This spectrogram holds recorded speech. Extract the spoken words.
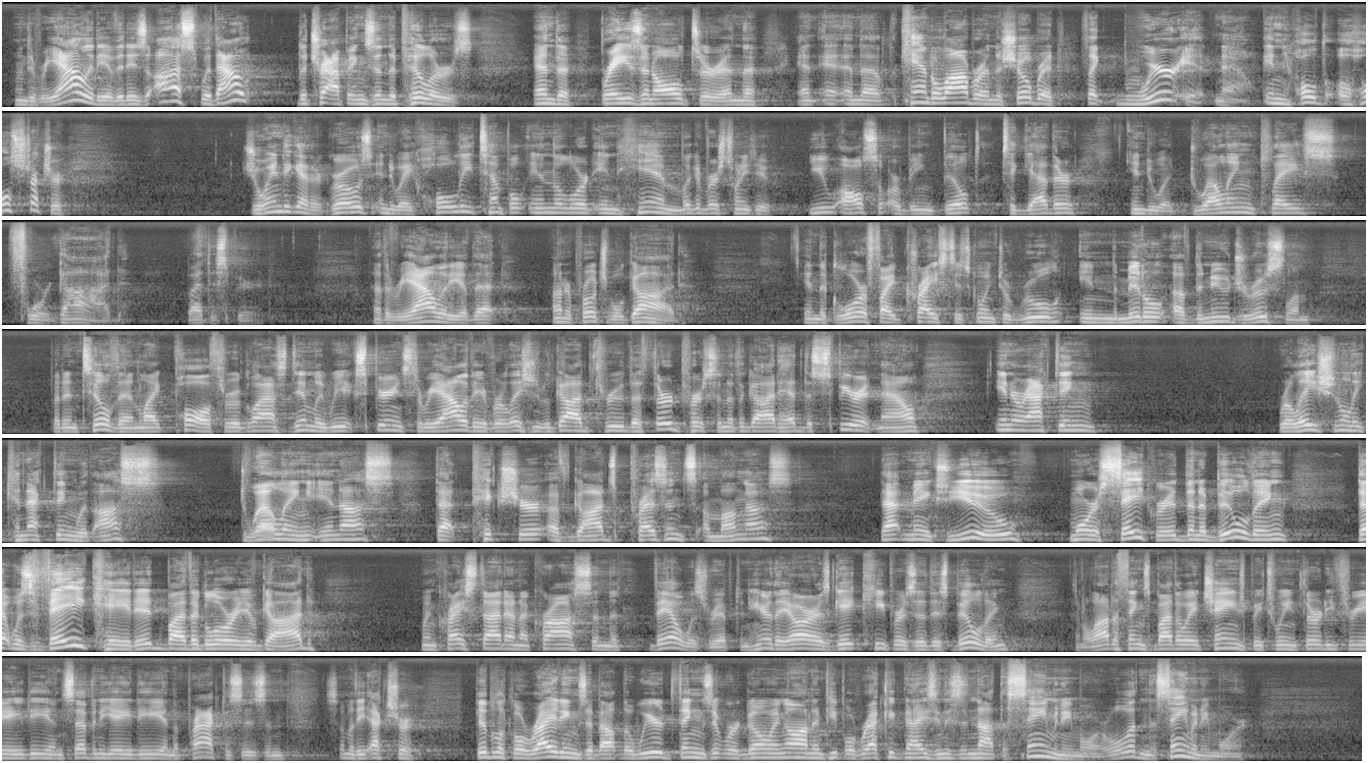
And the reality of it is us without the trappings and the pillars and the brazen altar and the, and, and the candelabra and the showbread. It's like we're it now. In whole, the whole structure, joined together, grows into a holy temple in the Lord. In Him, look at verse 22. You also are being built together into a dwelling place for God by the Spirit. Now, the reality of that unapproachable God in the glorified Christ is going to rule in the middle of the new Jerusalem. But until then, like Paul, through a glass dimly, we experience the reality of relationship with God through the third person of the Godhead, the Spirit now, interacting, relationally connecting with us, dwelling in us, that picture of God's presence among us. That makes you more sacred than a building that was vacated by the glory of God when Christ died on a cross and the veil was ripped. And here they are as gatekeepers of this building. And a lot of things, by the way, changed between 33 AD and 70 AD and the practices and some of the extra biblical writings about the weird things that were going on and people recognizing this is not the same anymore. Well, it wasn't the same anymore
